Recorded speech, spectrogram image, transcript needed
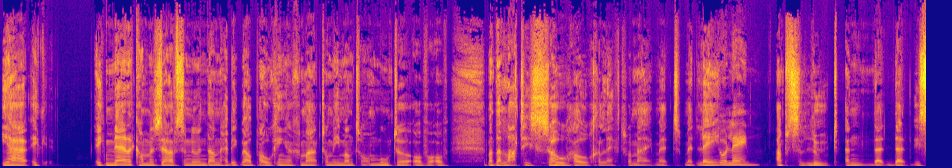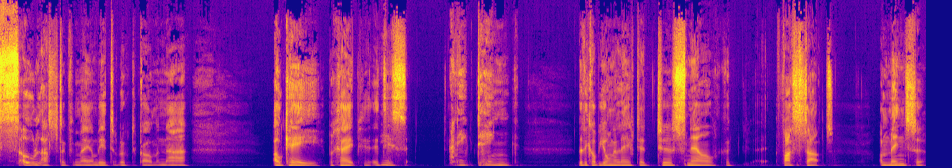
ja, ik, ik merk aan mezelf, zo nu en dan heb ik wel pogingen gemaakt om iemand te ontmoeten. Of, of, maar de lat is zo hoog gelegd voor mij met, met Leen. Door Leen. Absoluut. En dat, dat is zo lastig voor mij om weer terug te komen naar. Oké, begrijp je? Het Ja. is. En ik denk dat ik op jonge leeftijd te snel vast zat aan mensen.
